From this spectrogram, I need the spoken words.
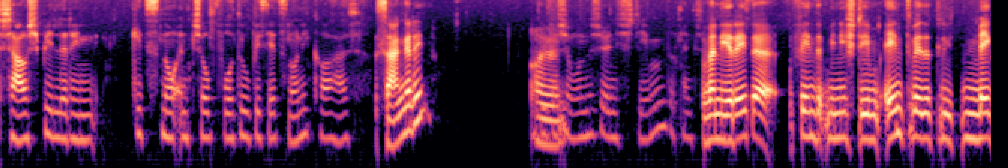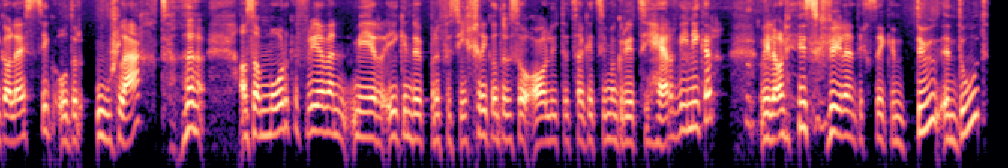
Schauspielerin. Gibt es noch einen Job, den du bis jetzt noch nicht gehabt hast? Sängerin. Du hast eine wunderschöne Stimme. Wenn ich rede, findet meine Stimme entweder die Leute mega lässig oder auch schlecht. Also am Morgen früh, wenn mir irgendjemand eine Versicherung oder so anruft, sagen sie immer «Grüezi Herr weniger», weil alle das Gefühl haben, ich sage ein Dude.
